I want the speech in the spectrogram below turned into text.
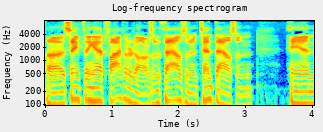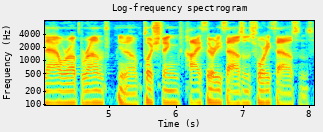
Uh, same thing at five hundred dollars and a thousand and ten thousand, and now we're up around you know pushing high thirty thousands, forty thousands.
